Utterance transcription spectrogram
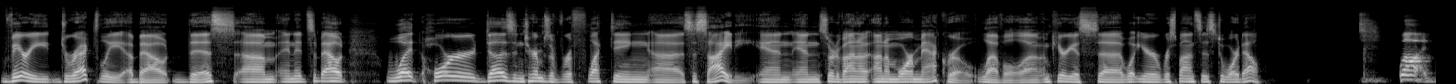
very directly about this, um, and it's about what horror does in terms of reflecting uh, society and and sort of on a, on a more macro level. Uh, I'm curious uh, what your response is to Wardell. Well,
